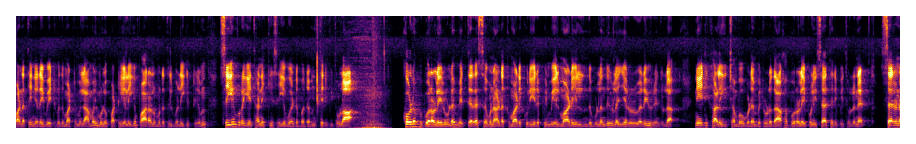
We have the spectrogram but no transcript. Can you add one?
பணத்தை நிறைவேற்றுவது மட்டுமில்லாமல் முழு பட்டியலையும் பாராளுமன்றத்தில் வெளியிட்டு செயல்முறையை தணிக்கை செய்ய வேண்டும் என்றும் தெரிவித்துள்ளார். கொழும்பு பொருளில் உள்ள மெத்தர செவன் அடக்குமாடி குடியிருப்பின் மேல் மாடியிலிருந்து விழுந்து இளைஞர் ஒருவரை உறைந்துள்ளார். நேற்று காலை இச்சம்பவம் இடம்பெற்றுள்ளதாக புரளை போலீசார் தெரிவித்துள்ளனர். சரண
